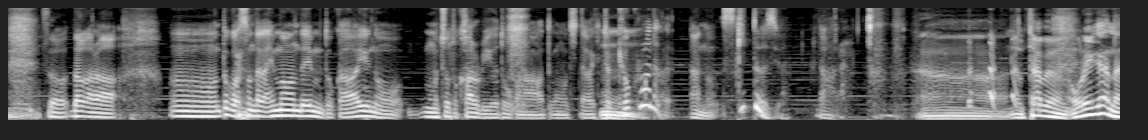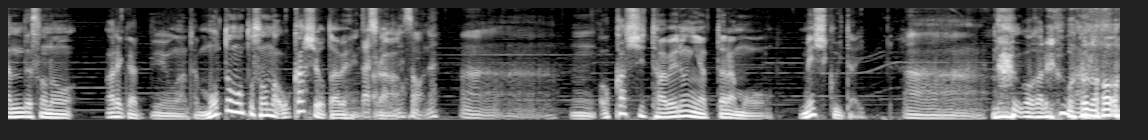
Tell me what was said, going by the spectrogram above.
そうだからうーんとかそのだから M&M とかああいうのもうちょっとカロリーがどうかなとか思ってたから、うん。極論だからあのスキットですよ。だから。あーでも多分 俺がなんでそのあれかっていうのはもともとそんなお菓子を食べへんか確からにねそうね。うん。うん、お菓子食べるんやったらもう飯食いたい。あ わかる？この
